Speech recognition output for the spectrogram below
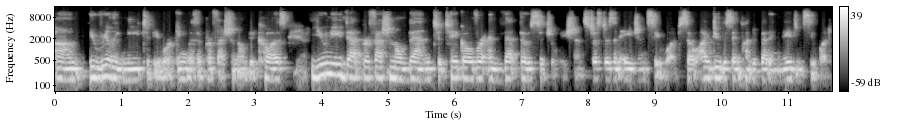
um, you really need to be working with a professional because yes. you need that professional then to take over and vet those situations, just as an agency would. So I do the same kind of vetting an agency would.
